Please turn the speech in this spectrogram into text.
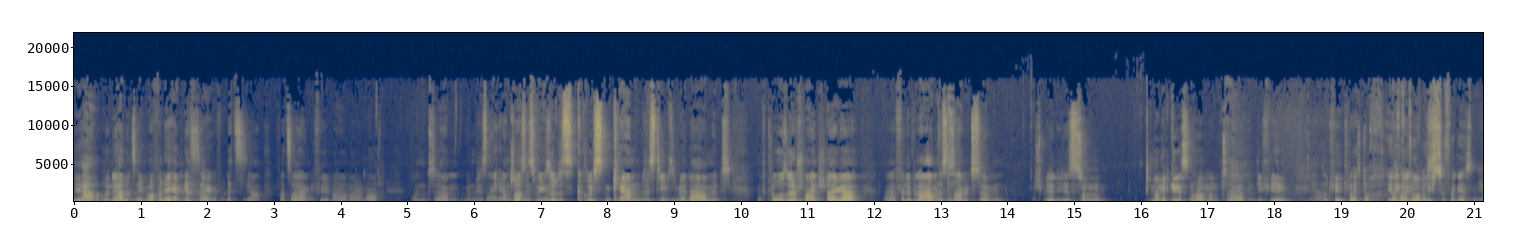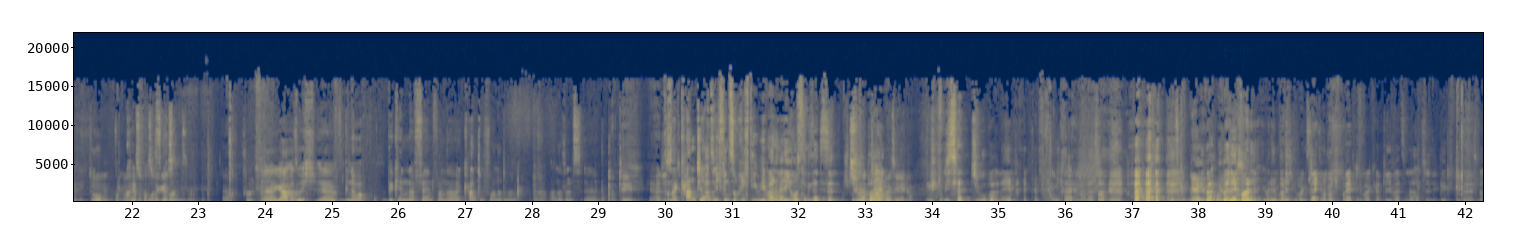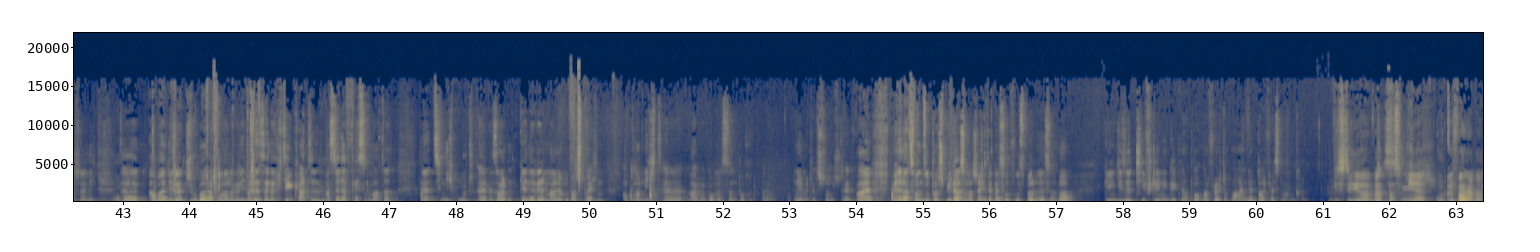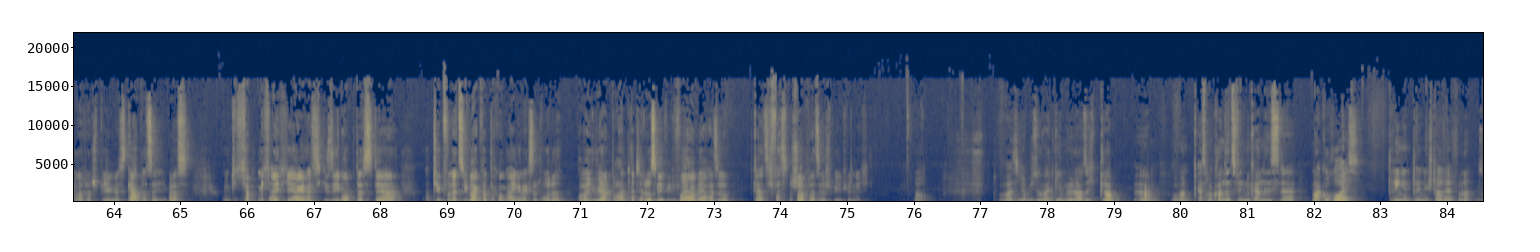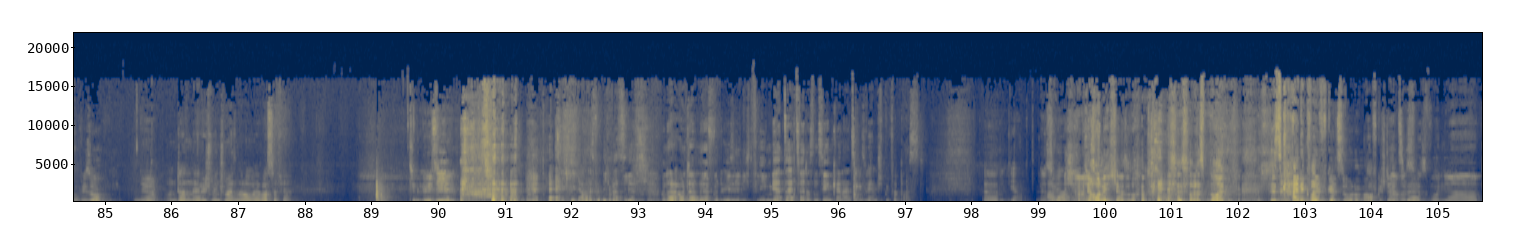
Ja, und der hat uns eben auch bei der EM letztes Jahr, letztes Jahr, vor zwei Jahren gefehlt, meiner Meinung nach. Und ähm, wenn du das eigentlich anschaust, ist wirklich so das größten Kern des Teams nicht mehr da. Mit, mit Klose, Schweinsteiger, äh, Philipp Lahm. Das sind damit ähm, Spieler, die das schon immer mitgerissen haben. Und äh, die fehlen, dann fehlt vielleicht doch, doch Erik irgendwas. Durm nicht zu vergessen. Erik Durm haben wir jetzt Kevin fast vergessen. Großkreuz, Ja. ja. Äh, ja, also ich äh, bin ja auch bekennender Fan von der Kante vorne drin. Äh, anders als äh, Kanté. Ja, das von der Kante. Also ich finde so richtig, ich meine, wer die Russen gesagt dieser Juba. bei Senegal? dieser Juba. Nee, bei, bei Frankreich, Mann. Das war, Es gibt mehrere. über, über, den wollte ich, über den wollte ich übrigens gleich nochmal sprechen, über Kanté, weil es mein absoluter Lieblingsspieler ist wahrscheinlich. Ähm, aber dieser Juba da vorne drin, ich meine, das ist eine richtige Kante. Was der da festgemacht hat, äh, ziemlich gut. Äh, wir sollten generell mal darüber sprechen, ob man nicht äh, Mario Gomez dann doch äh, in den Mittelsturm stellt. Weil Werner zwar ein super Spieler ist und wahrscheinlich der bessere Fußballer ist, aber gegen diese tiefstehenden Gegner braucht man vielleicht noch mal einen, der den Ball festmachen kann. Wisst ihr, was, was mir gut gefallen hat beim Wolter-Spiel? Es gab tatsächlich was. Und ich habe mich eigentlich geärgert, als ich gesehen habe, dass der Typ von der Zwieback-Verpackung eingewechselt wurde. Aber Julian Brandt hat ja losgelegt wie die Feuerwehr. Also der hat sich fast einen Stammplatz erspielt, finde ich. Ja. Weiß nicht, ob ich so weit gehen würde. Also ich glaube, ähm, wo man erstmal Konsens finden kann, ist äh, Marco Reus dringend in die Startelf, oder? Sowieso. Ja. Und dann, äh, wen schmeißen wir noch raus dafür? Den Özil. Endlich, aber das wird nicht passieren. Unter, unter Löw wird Özil nicht fliegen. Der hat seit 2010 kein einziges WM-Spiel verpasst. Ähm, ja. Aber Ich habe ich auch nicht. Also, was soll das bedeuten? Das ist keine Qualifikation, um aufgestellt Aber zu es, werden. es wurden ja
